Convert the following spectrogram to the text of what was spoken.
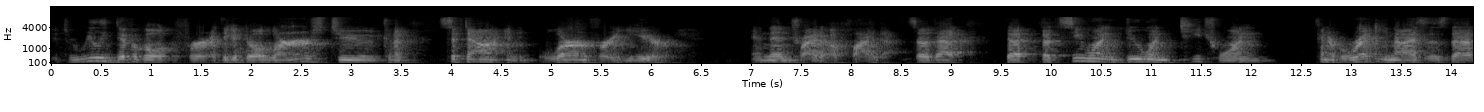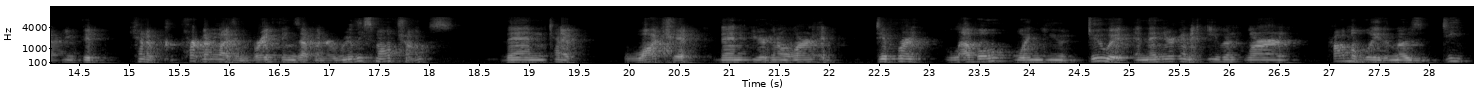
it's really difficult for I think adult learners to kind of sit down and learn for a year and then try to apply that. So that that that see one, do one, teach one kind of recognizes that you could kind of compartmentalize and break things up into really small chunks, then kind of watch it, then you're going to learn a different level when you do it, and then you're going to even learn probably the most deep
